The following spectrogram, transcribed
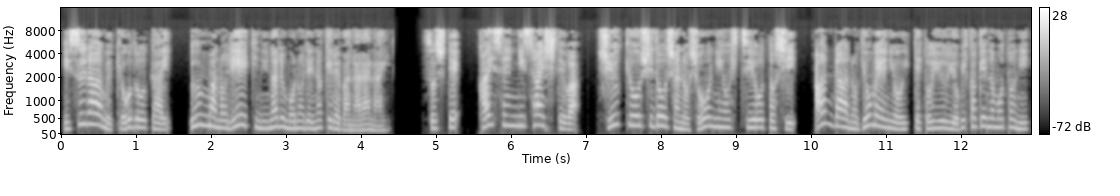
イスラーム共同体、ウンマの利益になるものでなければならない。そして、海戦に際しては、宗教指導者の承認を必要とし、アンダーの漁名においてという呼びかけのもとに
